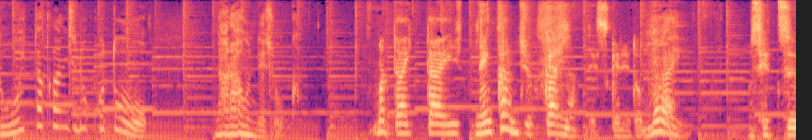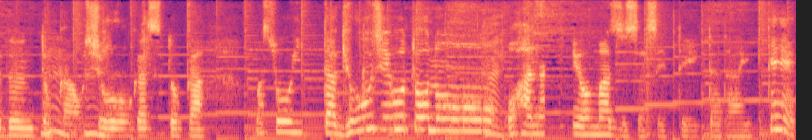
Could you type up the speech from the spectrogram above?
どういった感じのことを習うんでしょうか、まあ、大体年間10回なんですけれども、はい、節分とかお正月とか、うんうん、まあ、そういった行事ごとのお話をまずさせていただいて、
